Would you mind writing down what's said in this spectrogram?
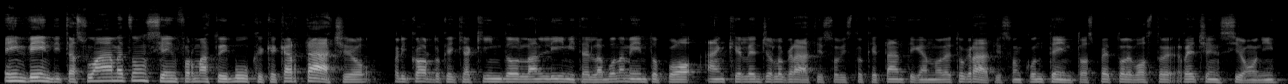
è in vendita su Amazon sia in formato ebook che cartaceo. Ricordo che chi ha Kindle Unlimited l'abbonamento può anche leggerlo gratis, ho visto che tanti che hanno letto gratis, sono contento, aspetto le vostre recensioni.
